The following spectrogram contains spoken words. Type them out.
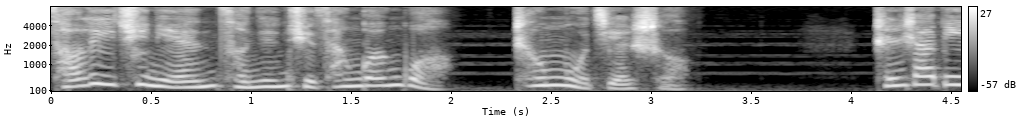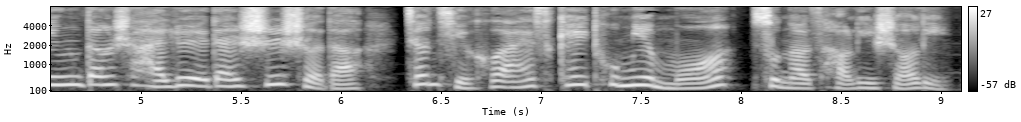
曹丽去年曾经去参观过，瞠目结舌。陈沙冰当时还略带施舍的将几盒 SK two 面膜送到曹丽手里。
